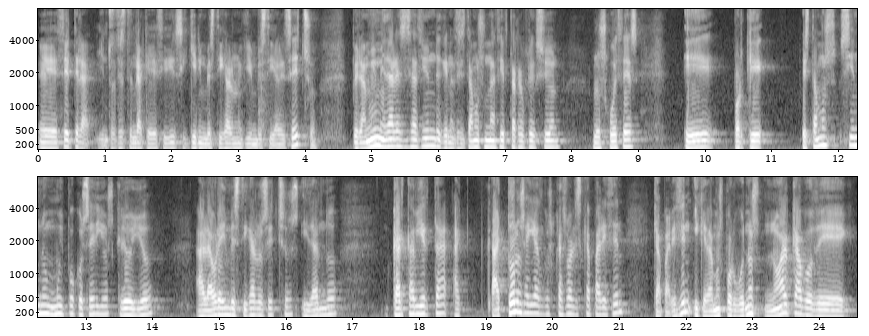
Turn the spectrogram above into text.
eh, etcétera, y entonces tendrá que decidir si quiere investigar o no quiere investigar ese hecho. Pero a mí me da la sensación de que necesitamos una cierta reflexión los jueces, eh, porque estamos siendo muy poco serios, creo yo, a la hora de investigar los hechos y dando carta abierta a, a todos los hallazgos casuales que aparecen, que aparecen y que damos por buenos no al cabo de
